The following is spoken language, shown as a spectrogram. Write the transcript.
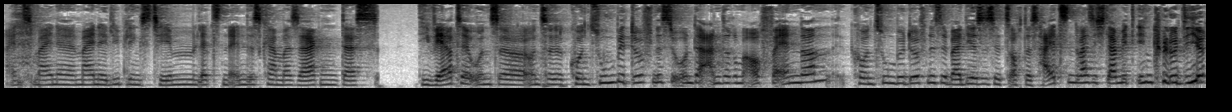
eins meine meine Lieblingsthemen. Letzten Endes kann man sagen, dass die Werte unserer unsere Konsumbedürfnisse unter anderem auch verändern. Konsumbedürfnisse, bei dir ist es jetzt auch das Heizen, was ich damit inkludiere.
